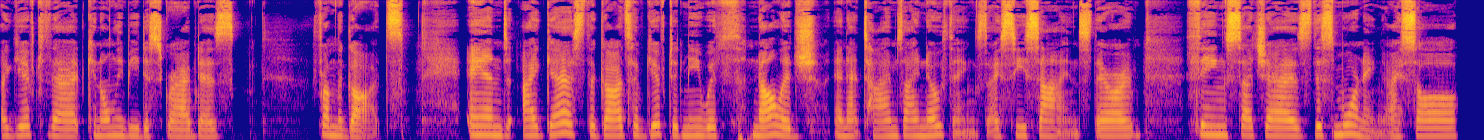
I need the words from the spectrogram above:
a gift that can only be described as from the gods. And I guess the gods have gifted me with knowledge, and at times I know things. I see signs. There are things such as this morning I saw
